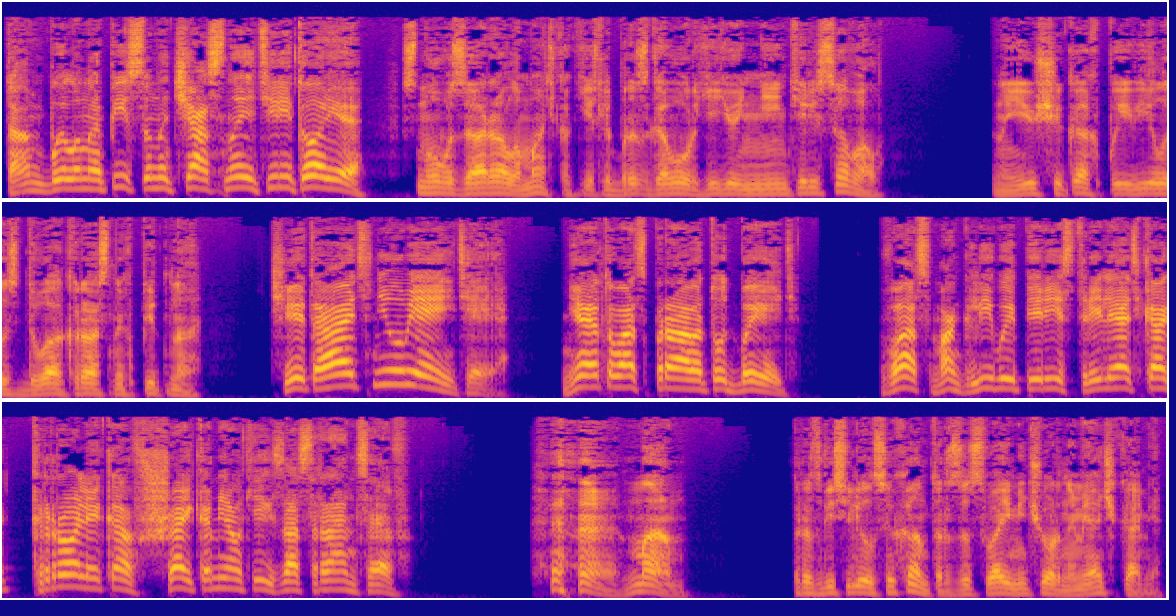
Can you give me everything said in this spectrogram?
«Там было написано «частная территория», — снова заорала мать, как если бы разговор ее не интересовал. На ее щеках появилось два красных пятна. «Читать не умеете? Нет у вас права тут быть!» Вас могли бы перестрелять, как кроликов, шайка мелких засранцев!» «Ха-ха, мам!» — развеселился Хантер за своими черными очками.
